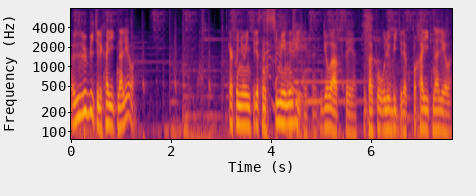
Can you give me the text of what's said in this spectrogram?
любитель ходить налево. Как у него, интересно, с семейной жизнью дела обстоят. У такого любителя походить налево.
